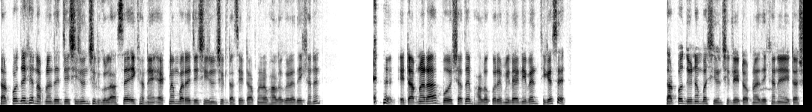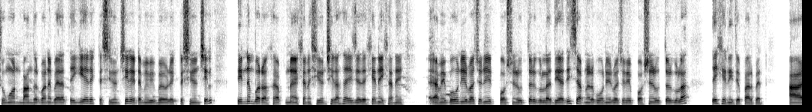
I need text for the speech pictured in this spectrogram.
তারপর দেখেন আপনাদের যে সৃজনশীলগুলো আছে, এখানে এক নম্বরে যে সৃজনশীলটা আছে, এটা আপনারা ভালো করে দেখে নেন। এটা আপনারা বইয়ের সাথে ভালো করে মিলাই নেবেন, ঠিক আছে? তারপর দুই নম্বর সৃজনশীল এটা আপনারা দেখে নেন। এটা সুমন বান্দরবানে বেড়াতে গিয়ে একটা সৃজনশীল, এটা মেবি বইয়ের একটা সৃজনশীল। তিন নম্বর আপনার এখানে সৃজনশীল আছে, এই যে দেখেন এখানে আমি বহু নির্বাচনীর প্রশ্নের উত্তরগুলো দিয়ে দিচ্ছি আপনারা বহু নির্বাচনী প্রশ্নের উত্তরগুলা দেখে নিতে পারবেন। আর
